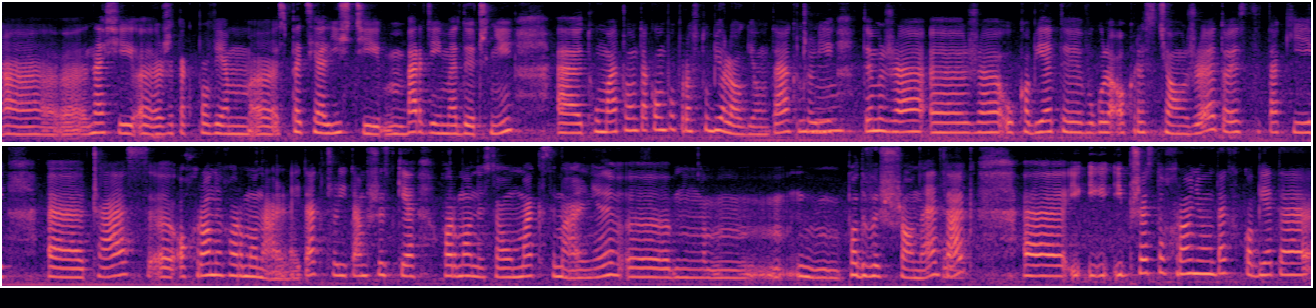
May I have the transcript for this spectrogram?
e, nasi, e, że tak powiem, e, specjaliści, m, bardziej medyczni, e, tłumaczą taką po prostu biologią, tak? Czyli tym, że, e, że u kobiet kobiety w ogóle okres ciąży to jest taki e, czas e, ochrony hormonalnej, tak? Czyli tam wszystkie hormony są maksymalnie e, mm, podwyższone, tak? tak? I, i, I przez to chronią tak kobietę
